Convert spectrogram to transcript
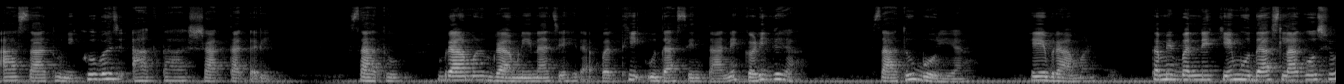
આ સાધુની ખૂબ જ આગતા શાકતા કરી. સાધુ બ્રાહ્મણ બ્રાહ્મણીના ચહેરા પરથી ઉદાસીનતાને કળી ગયા. સાધુ બોલ્યા, હે બ્રાહ્મણ, તમે બંને કેમ ઉદાસ લાગો છો?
